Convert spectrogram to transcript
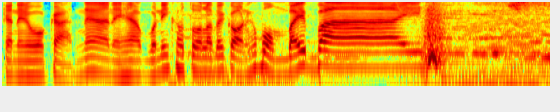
กันในโอกาสหน้านะครับ วันนี้ขอตัวลาไปก่อนครับผมบ๊ายบาย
